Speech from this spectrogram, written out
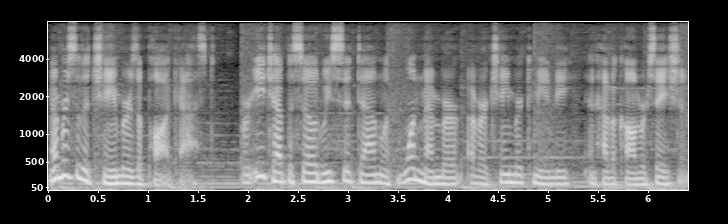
Members of the Chamber is a podcast where each episode we sit down with one member of our chamber community and have a conversation.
